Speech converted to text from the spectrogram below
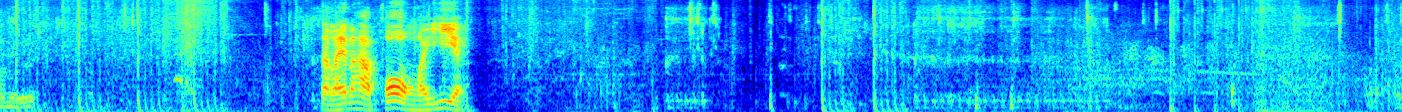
อนเลยสไลด์มาหาพ่องไอ้เหี้ยเอ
